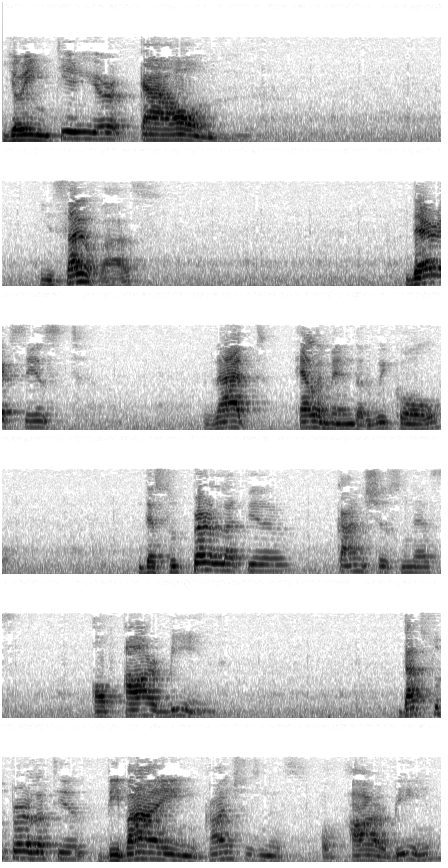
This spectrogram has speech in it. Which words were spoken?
your interior Kaom. Inside of us, there exists that element that we call the superlative consciousness of our being. That superlative divine consciousness of our being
